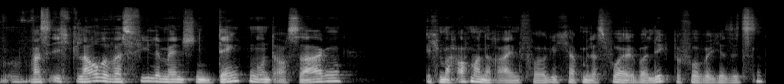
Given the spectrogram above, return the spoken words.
was ich glaube, was viele Menschen denken und auch sagen, ich mache auch mal eine Reihenfolge, ich habe mir das vorher überlegt, bevor wir hier sitzen.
